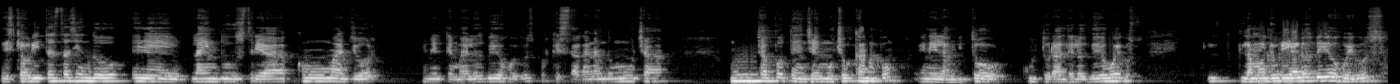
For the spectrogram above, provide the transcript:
es que ahorita está haciendo eh, la industria como mayor en el tema de los videojuegos porque está ganando mucha, mucha potencia y mucho campo en el ámbito cultural de los videojuegos. La mayoría de los videojuegos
